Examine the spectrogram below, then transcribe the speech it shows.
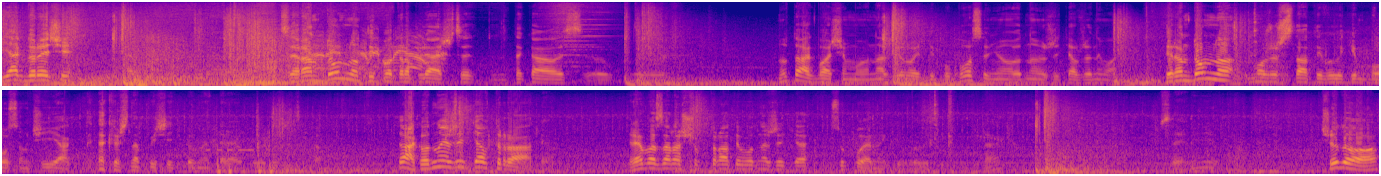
І як, до речі, е, це рандомно ти потрапляєш, це така ось. е, Ну так, бачимо, наш герой типу бос, у нього одного життя вже немає. Ти рандомно можеш стати великим босом, чи як? Також напишіть в коментарях, буде дуже цікаво. Так, одне життя втратив. Треба зараз, щоб втратив одне життя суперників великих. Так? Все, він і втратив. Чудово.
